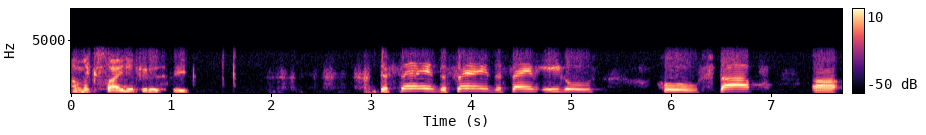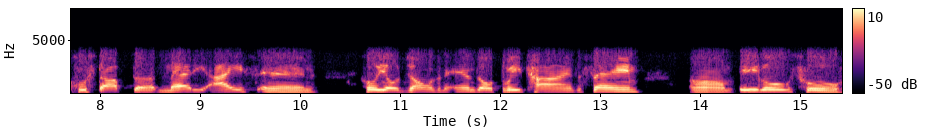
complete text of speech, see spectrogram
I'm excited for this week. the same, the same, the same Eagles who stopped, uh, who stopped uh, Matty Ice and Julio Jones in the end zone three times. The same um, Eagles who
